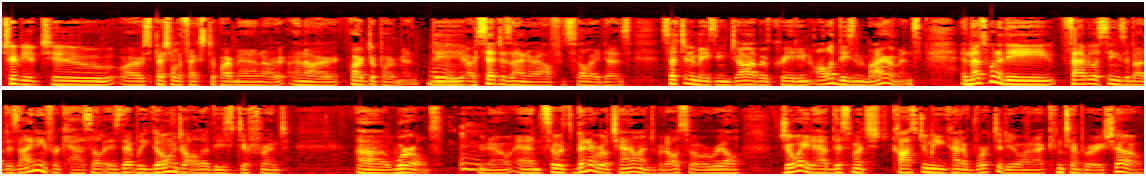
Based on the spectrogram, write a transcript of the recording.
tribute to our special effects department and our and our art department. The mm-hmm. our set designer Alfred Sole does such an amazing job of creating all of these environments, and that's one of the fabulous things about designing for Castle is that we go into all of these different uh, worlds, you know, and so it's been a real challenge, but also a real joy to have this much costuming kind of work to do on a contemporary show.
